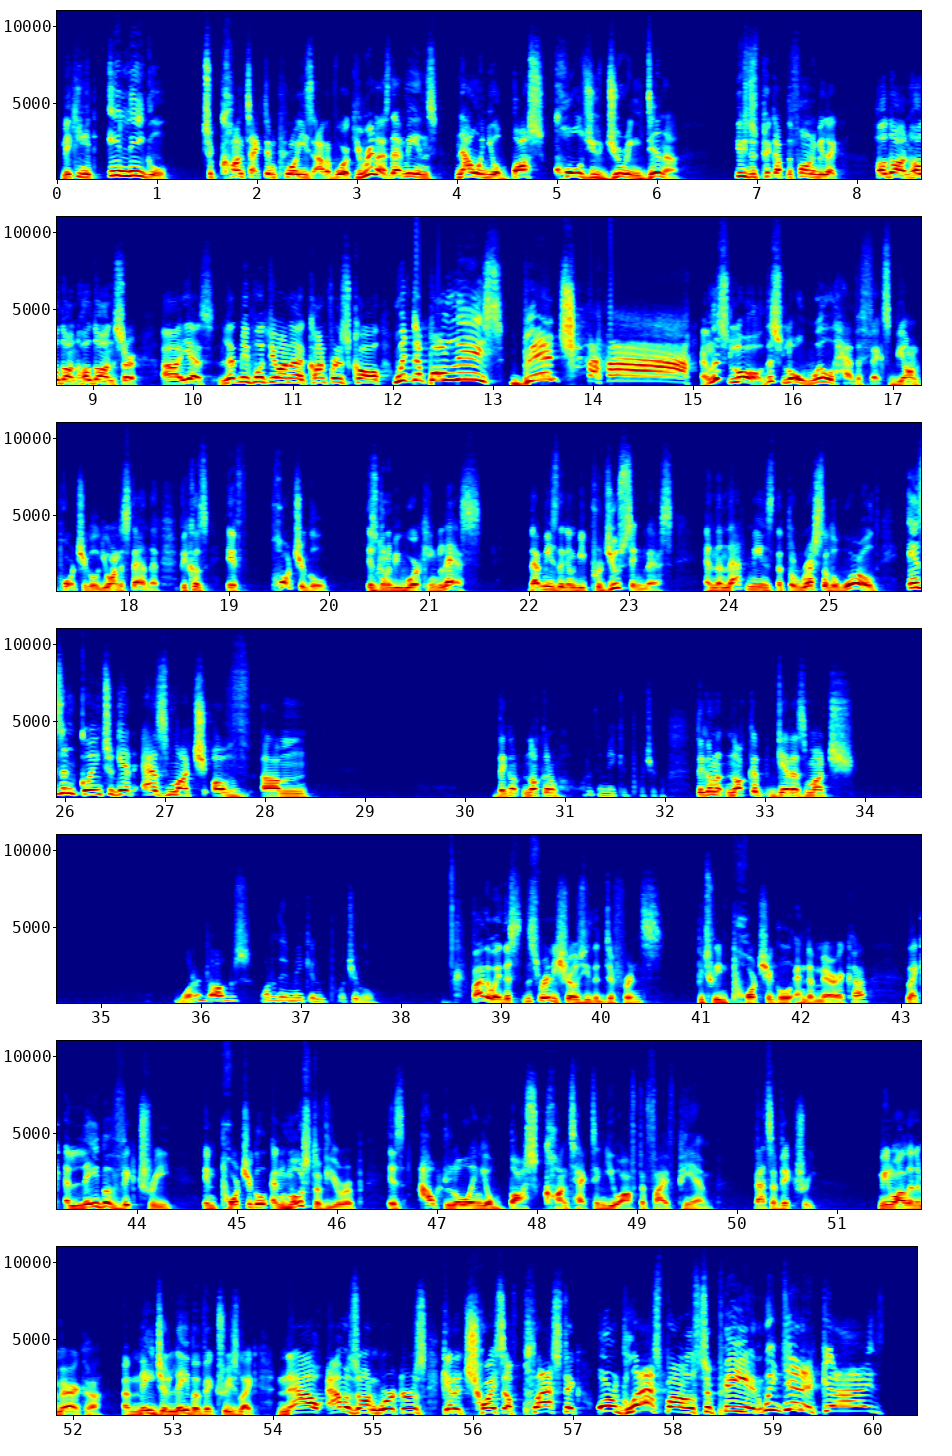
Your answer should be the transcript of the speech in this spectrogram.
Making it illegal to contact employees out of work. You realize that means now when your boss calls you during dinner, you can just pick up the phone and be like, hold on, hold on, hold on, sir. Uh, yes, let me put you on a conference call with the police, bitch! and this law, this law will have effects beyond Portugal. You understand that? Because if Portugal is going to be working less, that means they're going to be producing less. And then that means that the rest of the world isn't going to get as much of um, they're not going to, what do they make in Portugal? They're going to not get as much, what are dogs? What do they make in Portugal? By the way, this, this really shows you the difference between Portugal and America. Like a labor victory in Portugal and most of Europe is outlawing your boss contacting you after 5 p.m. That's a victory. Meanwhile, in America, major labor victories like, now Amazon workers get a choice of plastic or glass bottles to pee in. We did it, guys!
